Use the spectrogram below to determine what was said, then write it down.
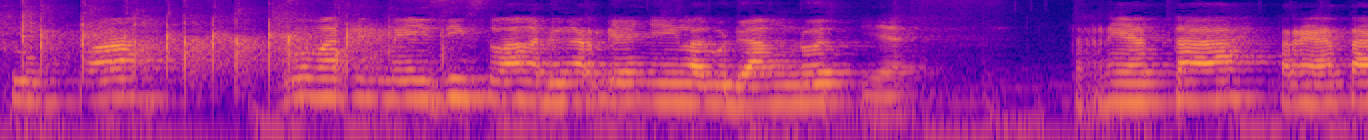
Sumpah, gue makin amazing setelah dengar dia nyanyi lagu dangdut. Yes. Ternyata, ternyata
